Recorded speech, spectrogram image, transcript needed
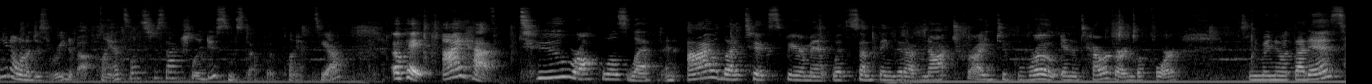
you don't want to just read about plants. Let's just actually do some stuff with plants, yeah? Okay, I have two rock wools left, and I would like to experiment with something that I've not tried to grow in the tower garden before. Does anybody know what that is?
